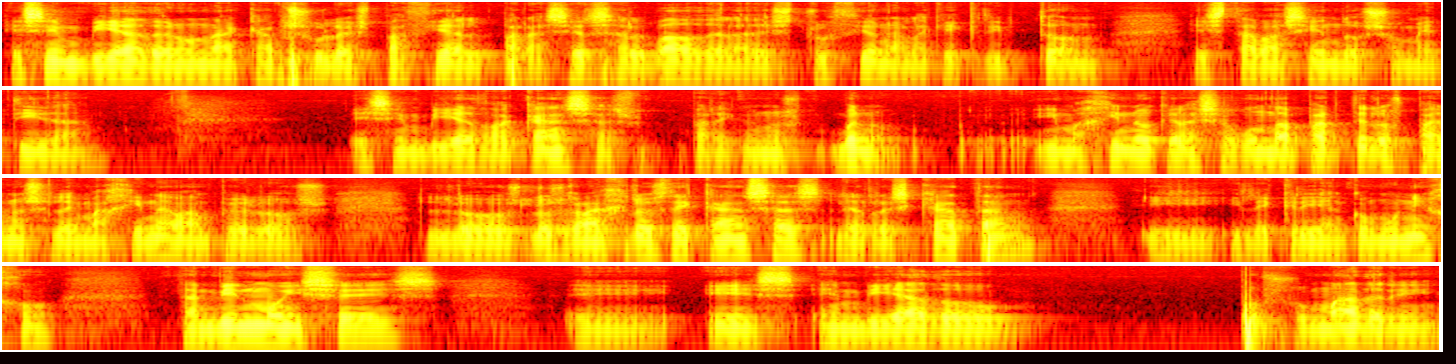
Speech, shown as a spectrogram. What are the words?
es enviado en una cápsula espacial para ser salvado de la destrucción a la que Krypton estaba siendo sometida es enviado a Kansas para que unos... Bueno, imagino que la segunda parte los padres no se la imaginaban, pero los, los, granjeros de Kansas le rescatan y, y, le crían como un hijo. También Moisés eh, es enviado por su madre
